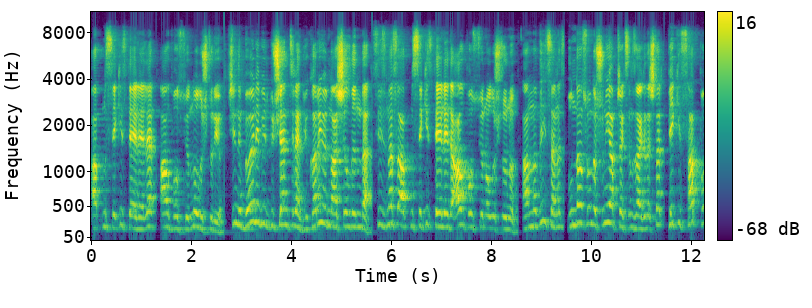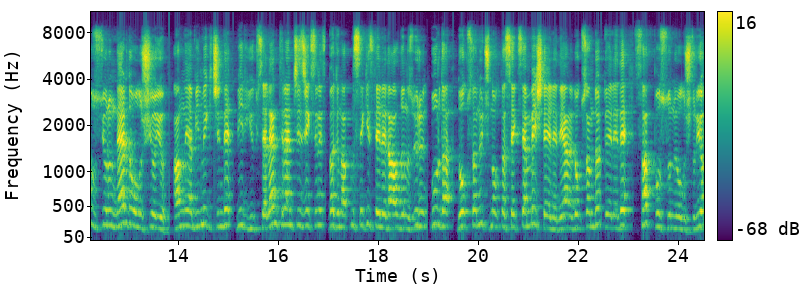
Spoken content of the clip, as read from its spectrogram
68 TL'ler al pozisyonunu oluşturuyor. Şimdi böyle bir düşen trend yukarı yönlü aşıldığında siz nasıl 68 TL'de al pozisyonu oluştuğunu anladıysanız bundan sonra da şunu yapacaksınız arkadaşlar. Peki sat pozisyonum nerede oluşuyoryu anlayabilmek için de bir yükselen trend çizeceksiniz. Bakın 68 TL'de aldığınız ürün burada 93.85 TL'de yani 94 TL'de sat pozisyonu oluşturuyor.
